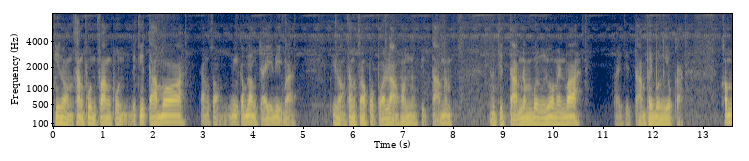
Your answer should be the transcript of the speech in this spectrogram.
พี่น้องทั้งพุ่นฟังพุ่นได้ติดตามบ่ทั้งสองมีกำลังใจดีว่า พี่น้องทั้งสปปลาวฮอนยังติดตามนำ ยังติดตามนำเบิงโยแมนว่าไปติดตามไปเบิงโยกะคอมเม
